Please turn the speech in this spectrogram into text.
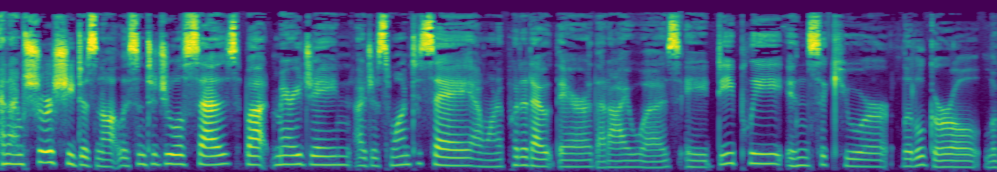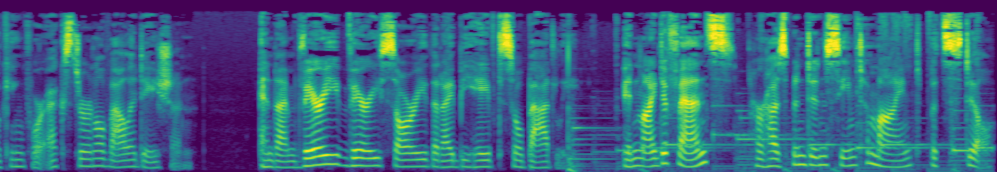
And I'm sure she does not listen to Jewels Says, but Mary Jane, I just want to say, I want to put it out there that I was a deeply insecure little girl looking for external validation. And I'm very, very sorry that I behaved so badly. In my defense, her husband didn't seem to mind, but still,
